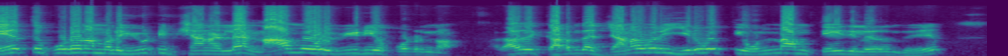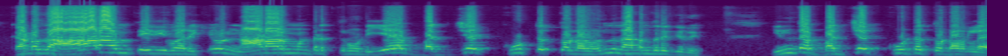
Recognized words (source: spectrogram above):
நேத்து கூட நம்மளோட யூடியூப் சேனல்ல நாம ஒரு வீடியோ போட்டிருந்தோம். அதாவது கடந்த ஜனவரி இருபத்தி ஒன்னாம் தேதியிலிருந்து கடந்த ஆறாம் தேதி வரைக்கும் நாடாளுமன்றத்தினுடைய பட்ஜெட் கூட்டத்தொடர் வந்து நடந்திருக்குது. இந்த பட்ஜெட் கூட்டத்தொடர்ல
